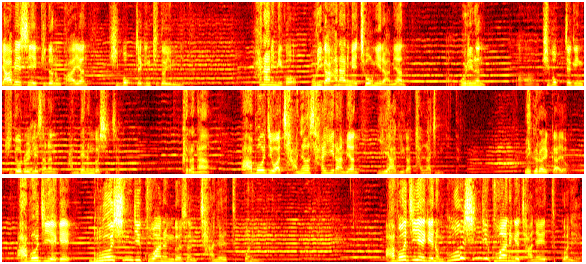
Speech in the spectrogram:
야베스의 기도는 과연 기복적인 기도입니다. 하나님이고 우리가 하나님의 종이라면 어, 우리는 어, 기복적인 기도를 해서는 안 되는 것이죠. 그러나 아버지와 자녀 사이라면 이야기가 달라집니다. 왜 그럴까요? 아버지에게 무엇인지 구하는 것은 자녀의 특권입니다. 아버지에게는 무엇인지 구하는 게 자녀의 특권이에요.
